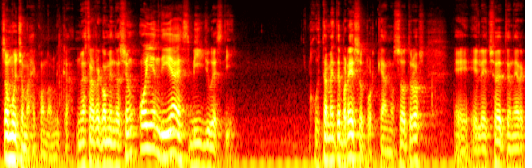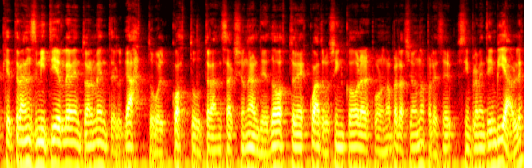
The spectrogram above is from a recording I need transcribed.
son mucho más económicas. Nuestra recomendación hoy en día es BUSD. Justamente por eso, porque a nosotros eh, el hecho de tener que transmitirle eventualmente el gasto o el costo transaccional de 2, 3, 4, 5 dólares por una operación nos parece simplemente inviable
